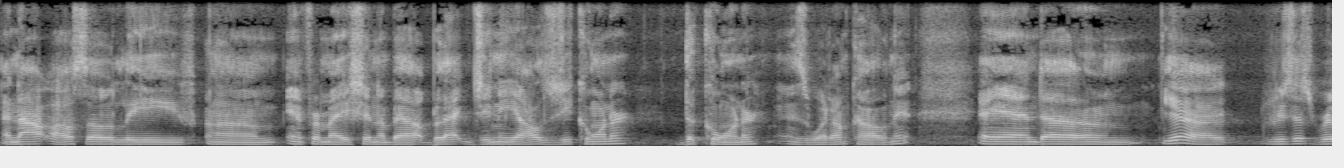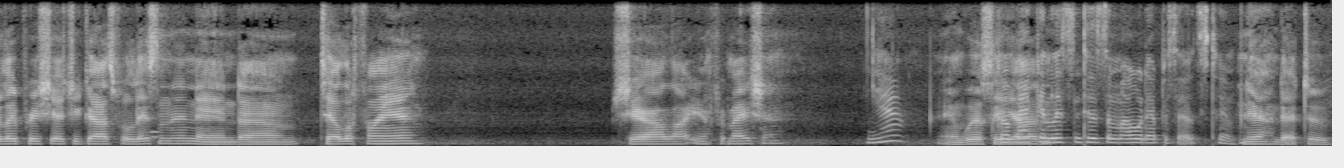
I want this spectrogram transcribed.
And I'll also leave um, information about Black Genealogy Corner. The Corner is what I'm calling it. And yeah, we just really appreciate you guys for listening. And um, tell a friend, share all our information. Yeah. And we'll see Go back and listen to some old episodes too. Yeah, that too.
